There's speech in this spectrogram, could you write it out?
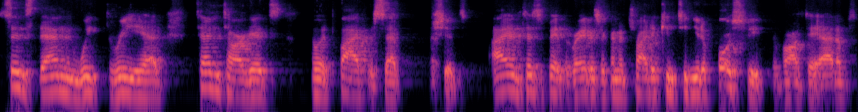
Since then, in week three, he had 10 targets with five receptions. I anticipate the Raiders are going to try to continue to force feed Davante Adams,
